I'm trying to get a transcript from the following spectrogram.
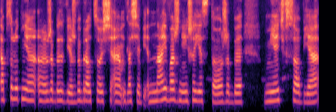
absolutnie, e, żeby wiesz, wybrał coś dla siebie. Najważniejsze jest to, żeby mieć w sobie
